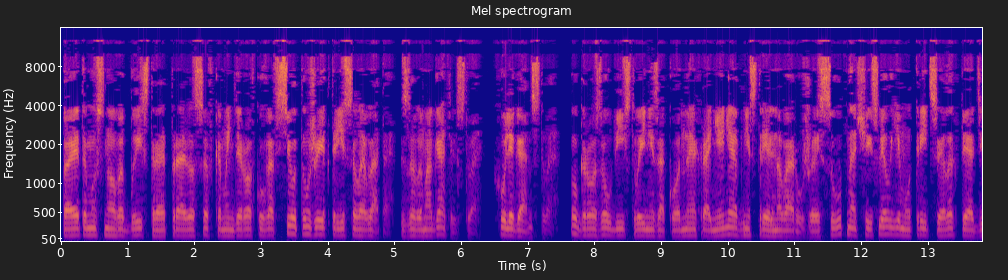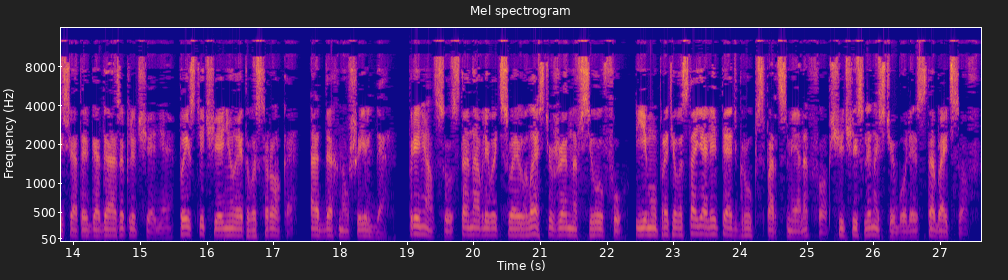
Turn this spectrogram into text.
поэтому снова быстро отправился в командировку во всю ту же Иктри Салавата. За вымогательство, хулиганство, угроза убийства и незаконное хранение огнестрельного оружия суд начислил ему 3,5 года заключения. По истечению этого срока, отдохнувший Ильдар, принялся устанавливать свою власть уже на всю Уфу. Ему противостояли пять групп спортсменов общей численностью более ста бойцов,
